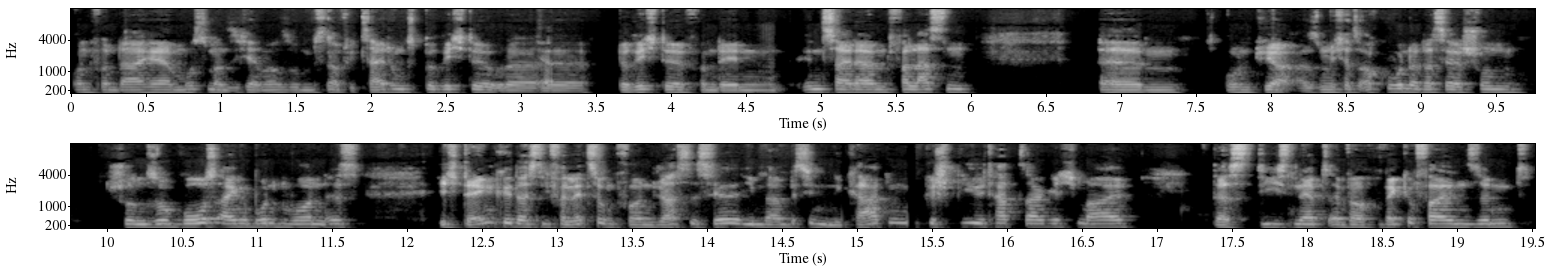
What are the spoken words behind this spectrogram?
und von daher muss man sich ja immer so ein bisschen auf die Zeitungsberichte oder ja. äh, Berichte von den Insidern verlassen. Ähm, und ja, also mich hat es auch gewundert, dass er schon, schon so groß eingebunden worden ist. Ich denke, dass die Verletzung von Justice Hill ihm da ein bisschen in die Karten gespielt hat, sage ich mal, dass die Snaps einfach weggefallen sind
